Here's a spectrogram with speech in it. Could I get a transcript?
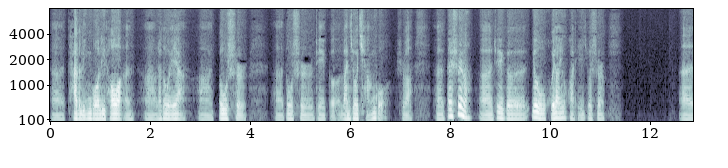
呃，他的邻国立陶宛啊、拉脱维亚啊，都是，呃，都是这个篮球强国，是吧？呃，但是呢，呃，这个又回到一个话题，就是，呃，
